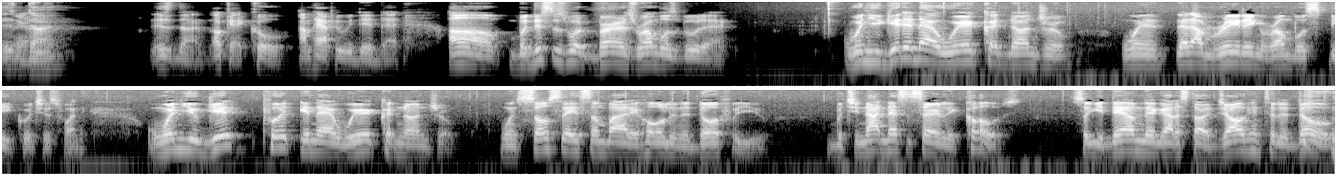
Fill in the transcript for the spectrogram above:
It's Yeah. done. It's done. Okay, cool. I'm happy we did that. Um, but this is what burns Rumble's boudin. When you get in that weird conundrum, when that I'm reading Rumble speak, which is funny. When you get put in that weird conundrum, when so say somebody holding the door for you, but you're not necessarily close. So you damn near gotta start jogging to the door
